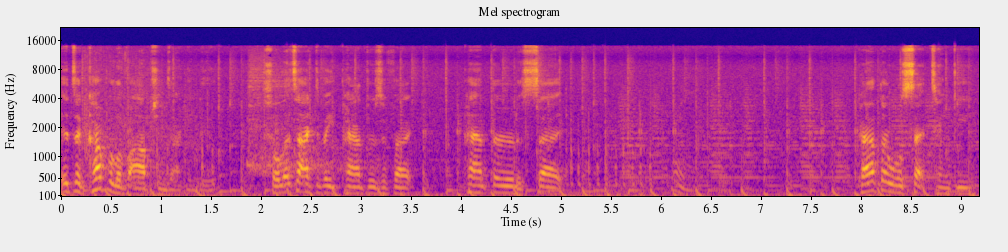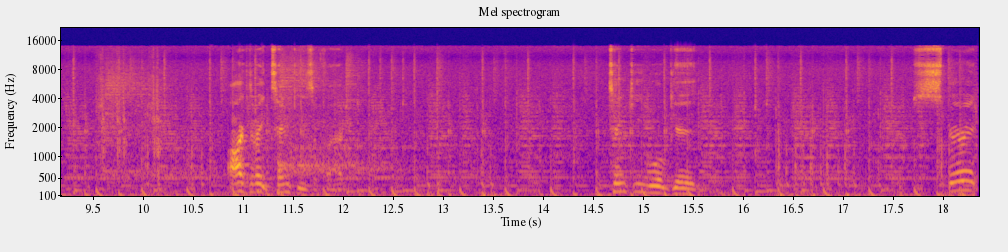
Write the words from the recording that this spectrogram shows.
it's a couple of options I can do. So let's activate Panther's effect. Panther to set. Hmm. Panther will set Tinky. I'll activate Tinky's effect. Tinky will get Spirit.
